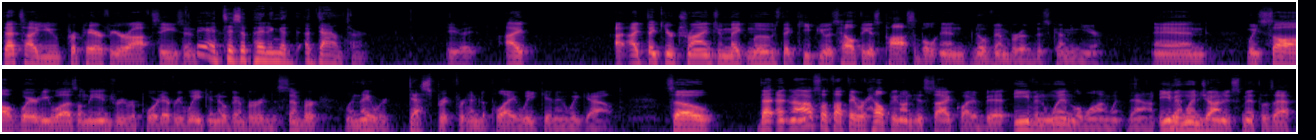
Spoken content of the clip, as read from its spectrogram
that's how you prepare for your off season. Anticipating a, a downturn. I I think you're trying to make moves that keep you as healthy as possible in November of this coming year, and we saw where he was on the injury report every week in November and December when they were desperate for him to play week in and week out. So. That, and I also thought they were helping on his side quite a bit, even when Lewan went down. Even Yeah. when Jonnu Smith was out,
